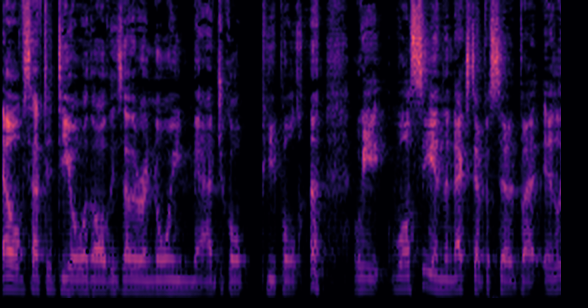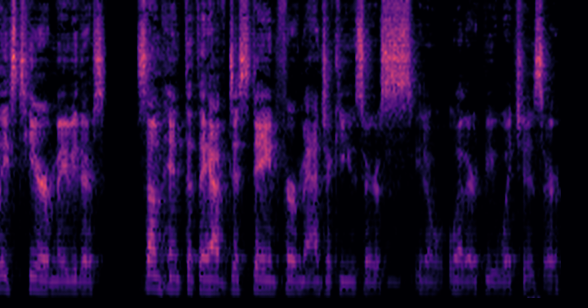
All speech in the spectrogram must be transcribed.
elves have to deal with all these other annoying magical people. we we'll see in the next episode, but at least here maybe there's some hint that they have disdain for magic users, you know, whether it be witches or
